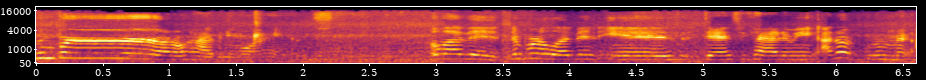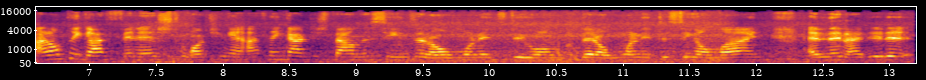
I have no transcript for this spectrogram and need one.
Number, I don't have any more hands. 11. Number 11 is Dance Academy. I don't remember, I don't think I finished watching it. I think I just found the scenes that I wanted to do on, that I wanted to see online and then I did it.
